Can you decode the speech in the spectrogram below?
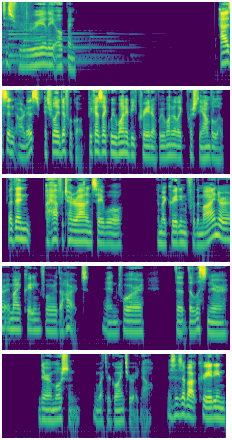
Just really open as an artist, it's really difficult because like we want to be creative, we want to like push the envelope. But then I have to turn around and say, well, am I creating for the mind or am I creating for the heart and for the the listener, their emotion and what they're going through right now? This is about creating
